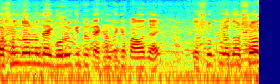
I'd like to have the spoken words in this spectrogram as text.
পছন্দ অনুযায়ী গরু কিন্তু এখান থেকে পাওয়া যায়। তো সুপ্রিয় দর্শক,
